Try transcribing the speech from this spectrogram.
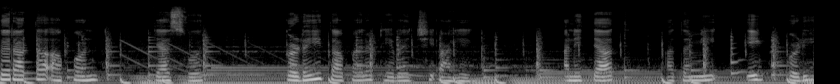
तर आता आपण गॅसवर कढई तापायला ठेवायची आहे आणि त्यात आता मी एक पडी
